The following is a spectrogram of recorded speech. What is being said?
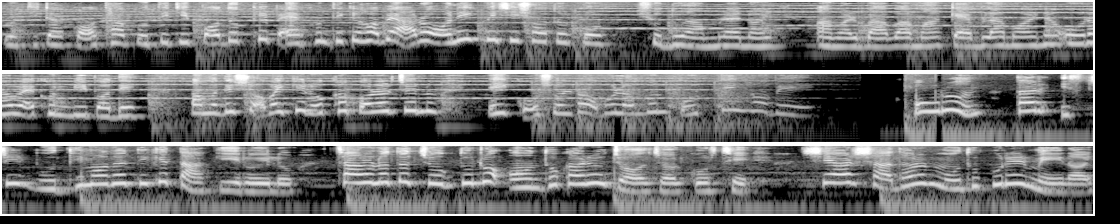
প্রতিটা কথা, প্রতিটি পদক্ষেপ এখন থেকে হবে আরও অনেক বেশি সতর্ক। শুধু আমরা নয়, আমার বাবা মা, ক্যাবলা ময়না, ওরাও এখন বিপদে। আমাদের সবাইকে রক্ষা করার জন্য এই কৌশলটা অবলম্বন করতেই হবে। অরুণ তার স্ত্রীর বুদ্ধিমতার দিকে তাকিয়ে রইল। চারুলতা চোখ দুটো অন্ধকারেও জল জল করছে। সে আর সাধারণ মধুপুরের মেয়ে নয়,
